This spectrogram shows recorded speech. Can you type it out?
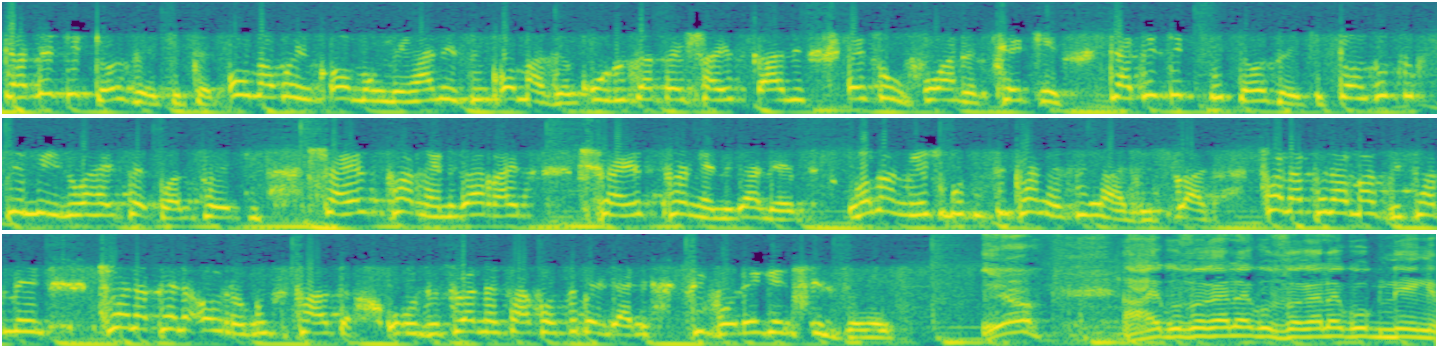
tabithi idosage phela uma kuyinkomo ngilinganisa inkomazi enkulu mhlawumbe eshaya isikali esu-400 kg tabithi idosage donsa ukuthi kusimile u-hytet 120 shaya esiphangeni ka-right shaya esiphangeni ka-left. Ngoba ngisho ukuthi siphange singadli isiplashi thola phela ama-vitamin thola phela o-robux powder ukuze isilwane sakho sibe njani sivoleke inhliziyo yo hayi kuzwakala kuzwakala kukuningi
